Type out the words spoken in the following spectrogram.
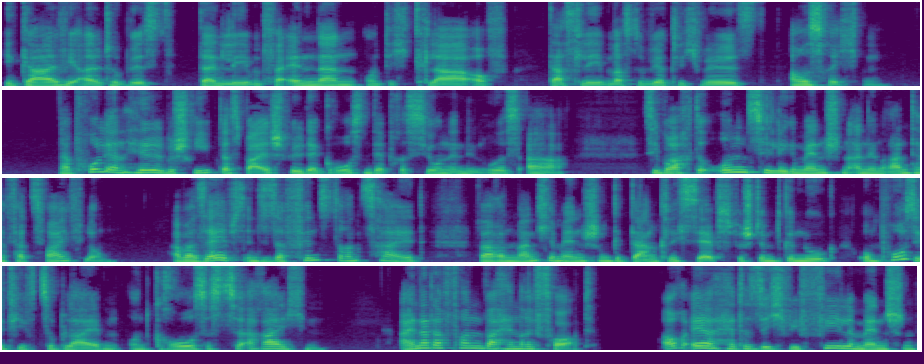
egal wie alt du bist, dein Leben verändern und dich klar auf das Leben, was du wirklich willst, ausrichten. Napoleon Hill beschrieb das Beispiel der großen Depression in den USA. Sie brachte unzählige Menschen an den Rand der Verzweiflung. Aber selbst in dieser finsteren Zeit waren manche Menschen gedanklich selbstbestimmt genug, um positiv zu bleiben und Großes zu erreichen. Einer davon war Henry Ford. Auch er hätte sich wie viele Menschen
